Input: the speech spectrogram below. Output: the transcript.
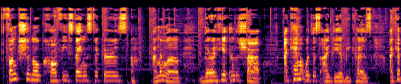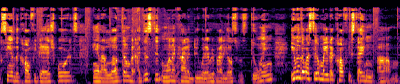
functional coffee stain stickers. Uh, I'm in love. They're a hit in the shop. I came up with this idea because I kept seeing the coffee dashboards and I loved them, but I just didn't want to kind of do what everybody else was doing. Even though I still made a coffee stain um,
